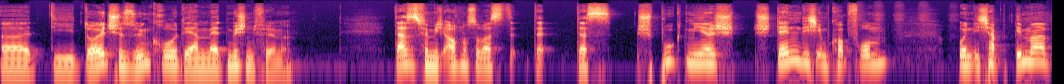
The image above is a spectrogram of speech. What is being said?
äh, die deutsche Synchro der Mad Mission Filme. Das ist für mich auch noch sowas, das spukt mir ständig im Kopf rum und ich habe immer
